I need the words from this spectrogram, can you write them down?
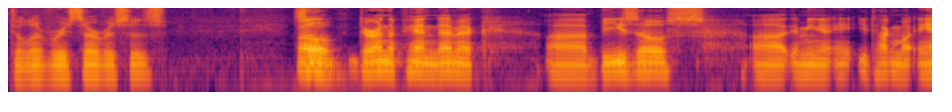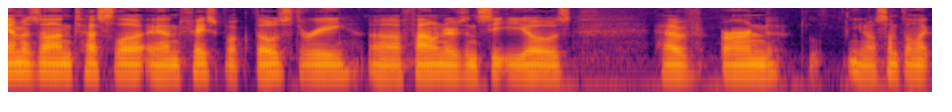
delivery services. Well, so, during the pandemic, uh, Bezos, uh, I mean, you're talking about Amazon, Tesla, and Facebook. Those three uh, founders and CEOs have earned you know, something like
